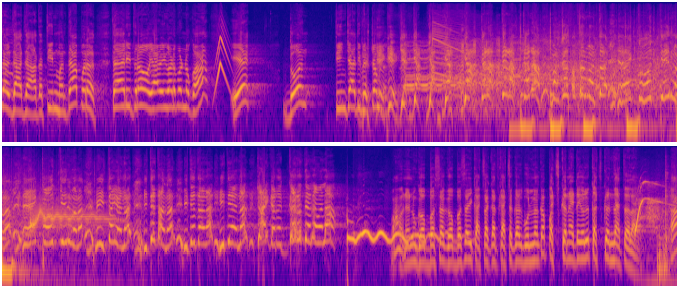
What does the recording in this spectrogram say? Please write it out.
चल जा जा. आता तीन म्हणते हा परत. तयारीत राहो. यावेळी गडबड नको हा. एक दोन तीनच्या आधी बेस्ट घे, घे, घे, या, या, या, या, करा, करा, करा. मगाचपासून म्हणतोय, एक दोन तीन म्हणा? एक दोन तीन म्हणा? मी इथे येणार इथे जाणार इथे जाणार इथे येणार. काय करत करत द्या ना मला. भावनानु गप बसा गप बसा. ही कचाकच कचाकच बोलू नका. पचकन नाटक कचकन जातला हा?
